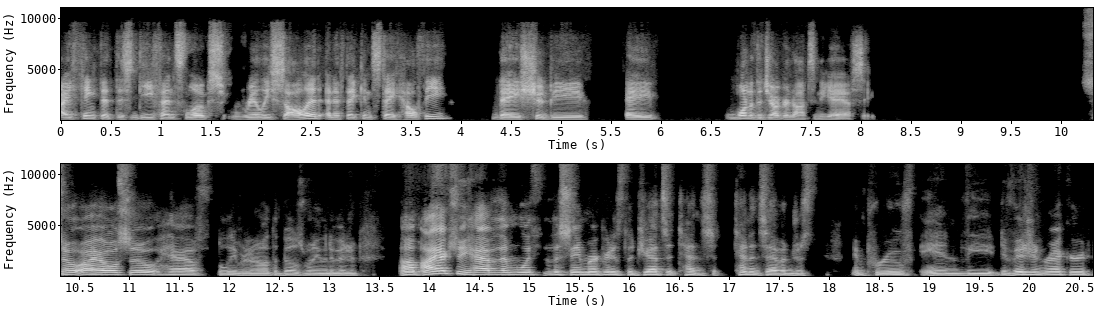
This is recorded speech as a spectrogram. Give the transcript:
I think that this defense looks really solid, and if they can stay healthy, they should be a one of the juggernauts in the AFC. So I also have, believe it or not, the Bills winning the division. Um, I actually have them with the same record as the Jets at 10, 10 and 7, just improve in the division record.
